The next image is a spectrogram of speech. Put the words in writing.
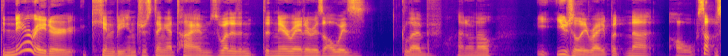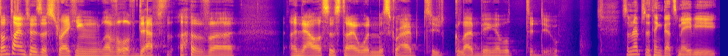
The narrator can be interesting at times. Whether the the narrator is always Gleb, I don't know usually right, but not oh. Some, sometimes there's a striking level of depth of uh, analysis that I wouldn't ascribe to Gleb being able to do. Sometimes I think that's maybe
